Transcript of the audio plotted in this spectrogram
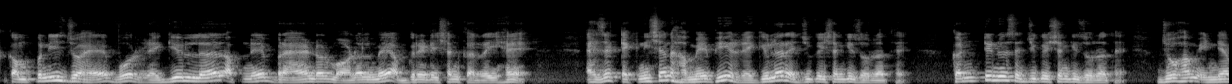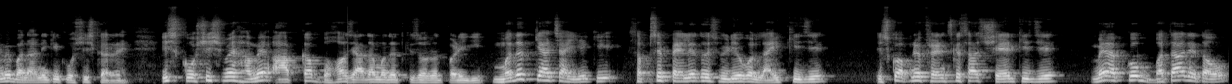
कंपनीज़ जो है, वो रेगुलर अपने ब्रांड और मॉडल में अपग्रेडेशन कर रही हैं। एज ए टेक्नीशियन हमें भी रेगुलर एजुकेशन की ज़रूरत है। कंटिन्यूस एजुकेशन की ज़रूरत है, जो हम इंडिया में बनाने की कोशिश कर रहे हैं। इस कोशिश में हमें आपका बहुत ज़्यादा मदद की ज़रूरत पड़ेगी। मदद क्या चाहिए कि सबसे पहले तो इस वीडियो को लाइक कीजिए, इसको अपने फ्रेंड्स के साथ शेयर कीजिए। मैं आपको बता देता हूँ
